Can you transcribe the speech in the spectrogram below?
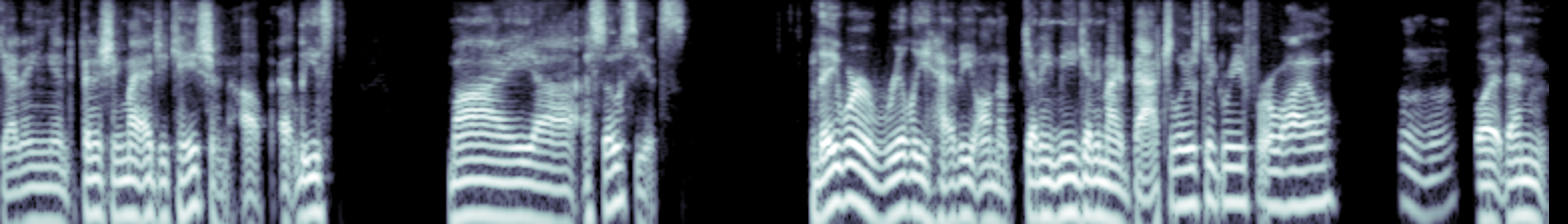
getting and finishing my education up, at least my uh, associates. They were really heavy on the getting me getting my bachelor's degree for a while, Mhm. but then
